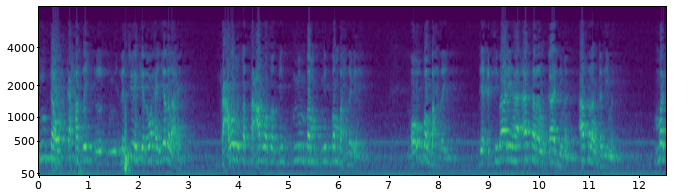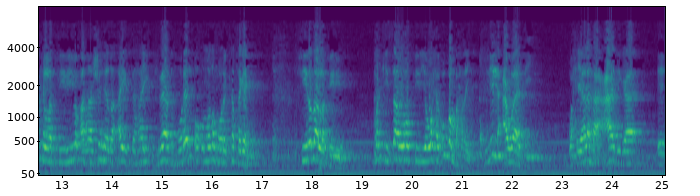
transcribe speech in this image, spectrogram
tuugtaa wax ka xaday la jirankeeda waxay iyadana ahayd kacbadu qad tacaradat mid min ba mid banbaxday bay ahayd. Oo u banbaxday biictibaariha aharan qaadiman aharan qadiiman marka la fiiriyo ahaanshaheeda ay tahay raad hore oo ummado hore ka tageen fiiradaa la fiiriyo markii saa loo fiiriyo waxay u banbaxday lilcawaadi waxyaalaha caadiga ee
